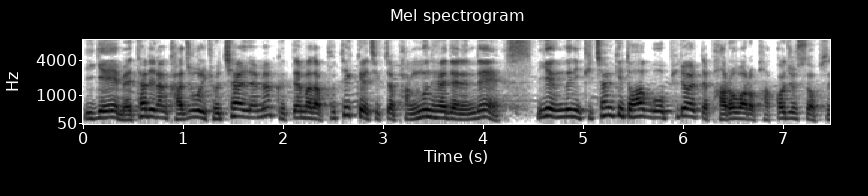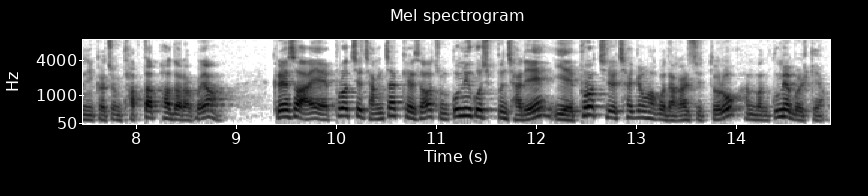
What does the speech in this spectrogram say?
이게 메탈이랑 가죽을 교체하려면 그때마다 부티크에 직접 방문해야 되는데 이게 은근히 귀찮기도 하고 필요할 때 바로 바로 바꿔줄 수 없으니까 좀 답답하더라고요. 그래서 아예 애플워치에 장착해서 좀 꾸미고 싶은 자리에 이 애플워치를 착용하고 나갈 수 있도록 한번 꾸며볼게요.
